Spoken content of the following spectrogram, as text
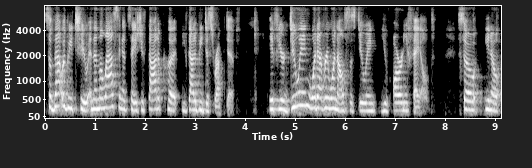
so that would be two. And then the last thing I'd say is you've got to put, you've got to be disruptive. If you're doing what everyone else is doing, you've already failed. So, you know,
